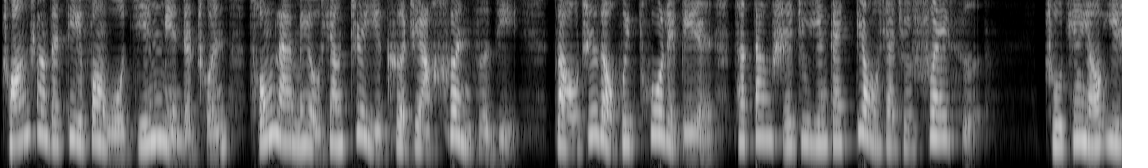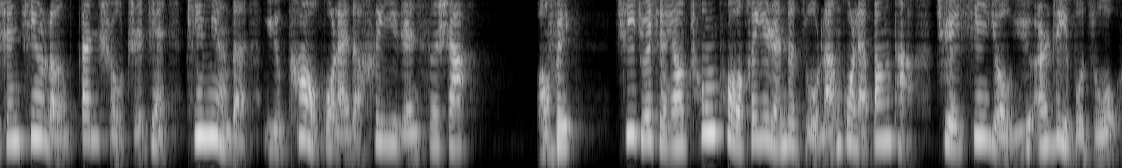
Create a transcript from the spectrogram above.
床上的地凤舞紧抿着唇，从来没有像这一刻这样恨自己。早知道会拖累别人，他当时就应该掉下去摔死。楚清瑶一身清冷，单手执剑，拼命的与靠过来的黑衣人厮杀。王妃，七绝想要冲破黑衣人的阻拦过来帮他，却心有余而力不足。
